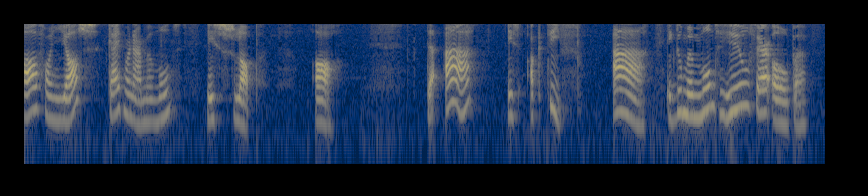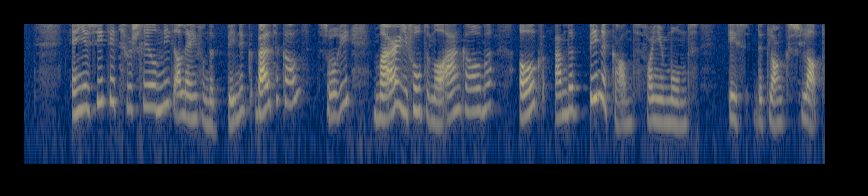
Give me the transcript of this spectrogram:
a van jas, kijk maar naar mijn mond, is slap. A. De a is actief. A. Ik doe mijn mond heel ver open. En je ziet dit verschil niet alleen van de binnen, buitenkant, sorry, maar je voelt hem al aankomen. Ook aan de binnenkant van je mond is de klank slap.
